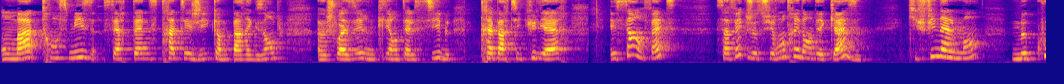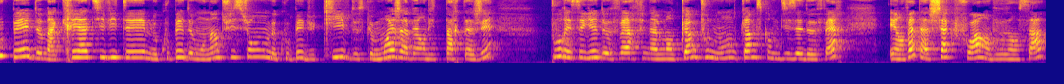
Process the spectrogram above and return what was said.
on m'a transmise certaines stratégies, comme par exemple euh, choisir une clientèle cible très particulière. Et ça, en fait, ça fait que je suis rentrée dans des cases qui finalement me coupaient de ma créativité, me coupaient de mon intuition, me coupaient du kiff, de ce que moi j'avais envie de partager pour essayer de faire finalement comme tout le monde, comme ce qu'on me disait de faire. Et en fait, à chaque fois, en faisant ça,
